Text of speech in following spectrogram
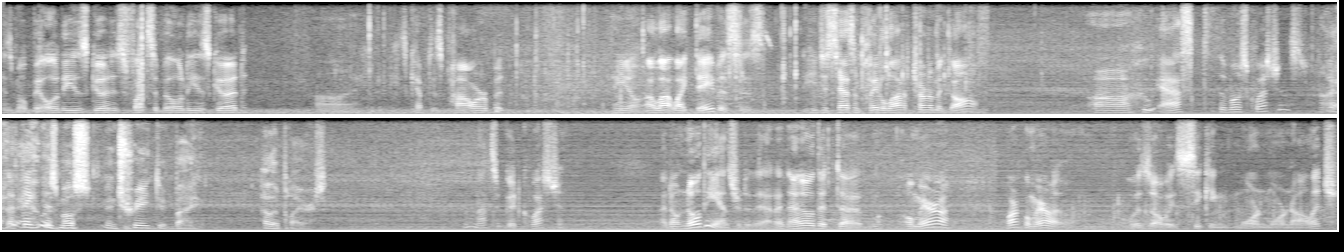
his mobility is good. His flexibility is good. Uh, he's kept his power, but you know, a lot like Davis is he just hasn't played a lot of tournament golf. Uh, who asked the most questions? I- I, who- think who was most intrigued by other players? Hmm, that's a good question. I don't know the answer to that. I, I know that uh, O'Meara, Mark O'Meara, was always seeking more and more knowledge.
